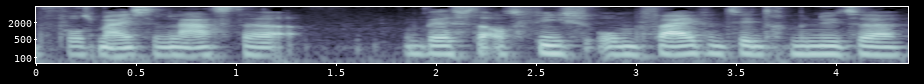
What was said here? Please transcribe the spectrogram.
volgens mij is het laatste beste advies om 25 minuten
